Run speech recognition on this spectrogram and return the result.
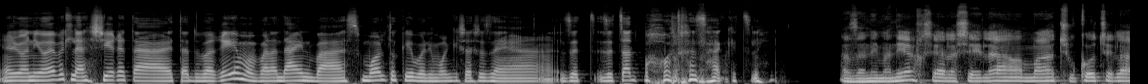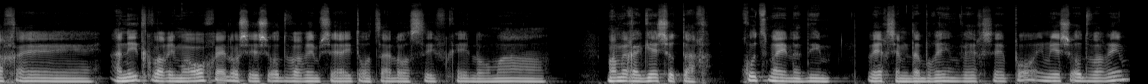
אני אוהבת להשאיר את, ה, את הדברים, אבל עדיין בסמולטוקים אני מרגישה שזה זה, זה צד פחות חזק אצלי. אז אני מניח שעל השאלה מה התשוקות שלך, אה, ענית כבר עם האוכל, או שיש עוד דברים שהיית רוצה להוסיף? כאילו, מה, מה מרגש אותך? חוץ מהילדים, ואיך שמדברים, ואיך שפה, אם יש עוד דברים.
